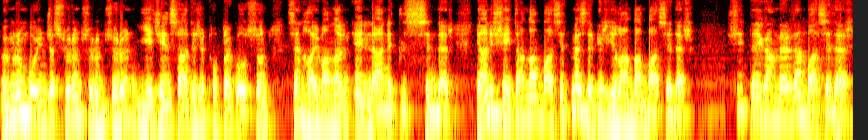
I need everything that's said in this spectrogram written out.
ömrüm boyunca sürüm sürüm sürün yiyeceğin sadece toprak olsun sen hayvanların en lanetlisisin der. Yani şeytandan bahsetmez de bir yılandan bahseder. Şit peygamberden bahseder.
